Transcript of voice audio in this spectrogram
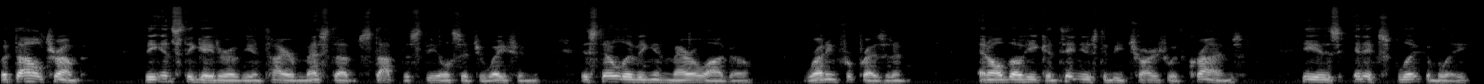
but Donald Trump, the instigator of the entire messed up stop the steal situation, is still living in Mar-a-Lago, running for president, and although he continues to be charged with crimes, he is inexplicably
